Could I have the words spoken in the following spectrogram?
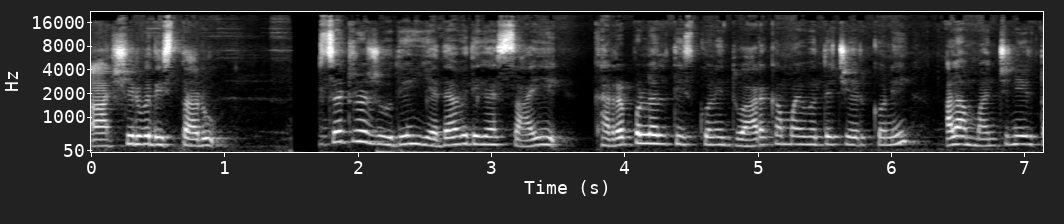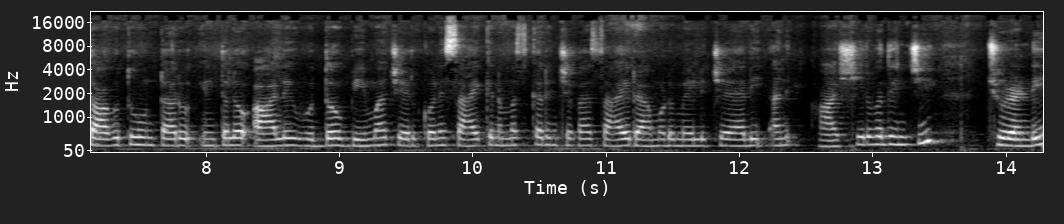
ఆశీర్వదిస్తారు. మరుసటి రోజు ఉదయం యథావిధిగా సాయి కర్ర పుల్లలు తీసుకొని ద్వారకమ్మాయి వద్ద చేరుకొని అలా మంచినీరు తాగుతూ ఉంటారు. ఇంతలో ఆలి ఉద్దవ్ భీమా చేరుకొని సాయికి నమస్కరించగా సాయి రాముడు మేలు చేయాలి అని ఆశీర్వదించి చూడండి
